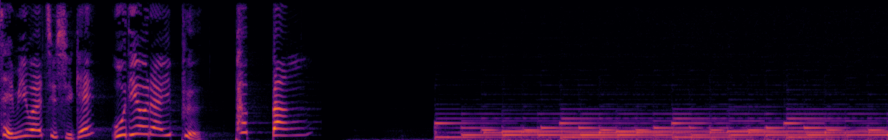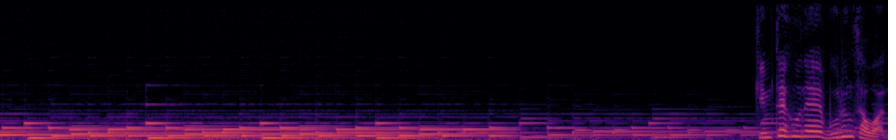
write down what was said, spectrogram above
재미와 지식의 오디오 라이프 팟빵 김태훈의 무릉서원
